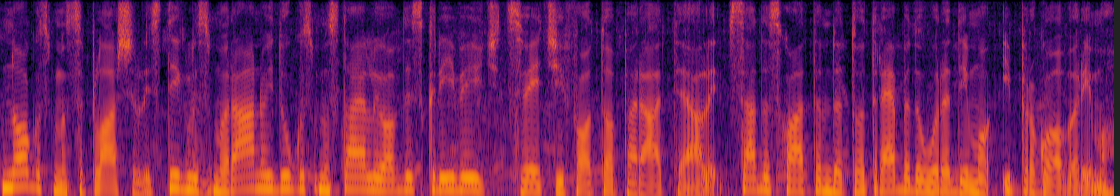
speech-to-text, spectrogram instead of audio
Mnogo smo se plašili, stigli smo rano i dugo smo stajali ovde skrivajući cveći i fotoaparate, ali sada shvatam da to treba da uradimo i progovorimo.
